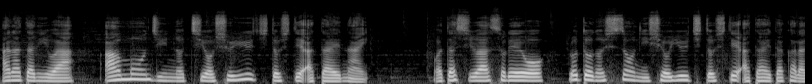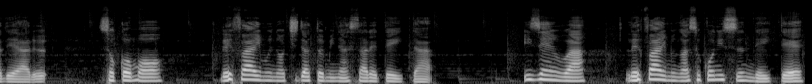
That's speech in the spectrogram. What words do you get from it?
あなたにはアンモン人の地を所有地として与えない。私はそれをロトの子孫に所有地として与えたからである。そこもレファイムの地だとみなされていた。以前はレファイムがそこに住んでいて、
